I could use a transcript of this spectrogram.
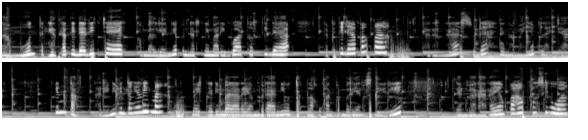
namun ternyata tidak dicek kembaliannya benar 5000 atau tidak. Tapi tidak apa-apa karena sudah yang namanya belajar. Bintang, hari ini bintangnya 5. Baik dari Mbak Rara yang berani untuk melakukan pembelian sendiri dan Mbak Rara yang paham fungsi uang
